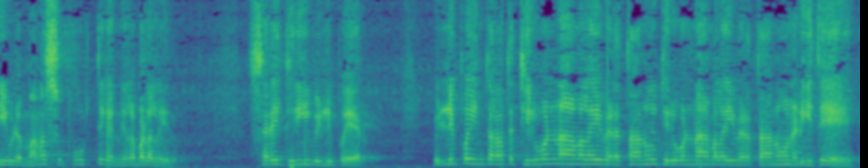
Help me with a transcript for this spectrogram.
ఈవిడ మనస్సు పూర్తిగా నిలబడలేదు. సరే తిరిగి వెళ్ళిపోయారు. వెళ్ళిపోయిన తర్వాత తిరువన్నామలై వెడతాను తిరువన్నామలై వెడతాను అని అడిగితే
